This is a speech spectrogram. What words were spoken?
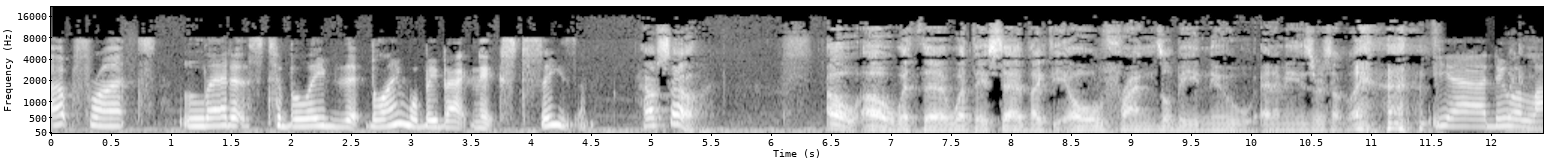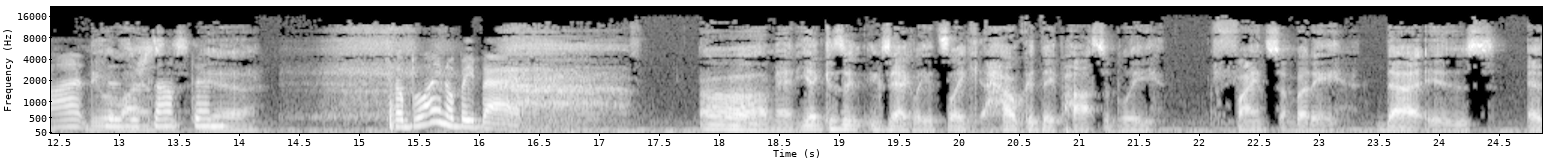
upfronts led us to believe that Blaine will be back next season. How so? Oh, oh, with the what they said, like the old friends will be new enemies or something like that. Yeah, new Like, alliances, new alliances, or something. Yeah. So Blaine will be back. Oh man, yeah, because it, exactly, it's like how could they possibly find somebody that is as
